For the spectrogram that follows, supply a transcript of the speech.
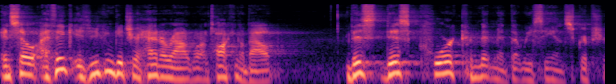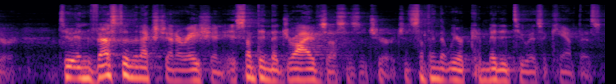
And so I think if you can get your head around what I'm talking about, this, this core commitment that we see in Scripture to invest in the next generation is something that drives us as a church. It's something that we are committed to as a campus.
